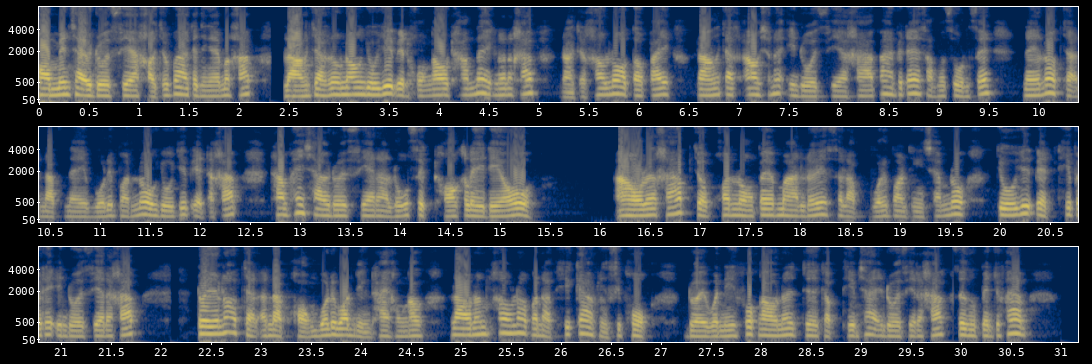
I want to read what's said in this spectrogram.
คอมเมนต์ชาวอินโดนีเซียเขาจะว่ากันยังไงบ้างครับ หลังจากน้องๆยูยี่สิบเอ็ดของเราทำได้อีกแล้วนะครับ หลังจากเข้ารอบต่อไป หลังจากเอาชนะอินโดนีเซียคาบ้านไปได้3ามศูนย์เซตในรอบจัดอันดับในวอลเลย์บอลโลกยูยี่สิบเอ็ดนะครับทำให้ชาวอินโดนีเซียนะรู้สึกท้อกันเลยเดียว เอาเลยครับ จบควันลงไปมาเลยสำหรับวอลเลย์บอลชิงแชมป์โลกยูยี่สิบเอ็ดที่ประเทศอินโดนีเซียนะครับโดยรอบจัดอันดับของวอลเลย์บอลหญิงไทยของเรา เรานั้นเข้ารอบอันดับที่9ถึง16 โดยวันนี้พวกเรานั้นเจอกับทีมชาติอินโดนีเซียนะครับ ซึ่งเป็นเจ้าภาพ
